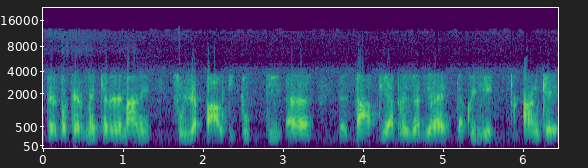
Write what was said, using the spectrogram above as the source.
per poter mettere le mani sugli appalti, tutti eh, eh dati a presa diretta. Quindi anche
